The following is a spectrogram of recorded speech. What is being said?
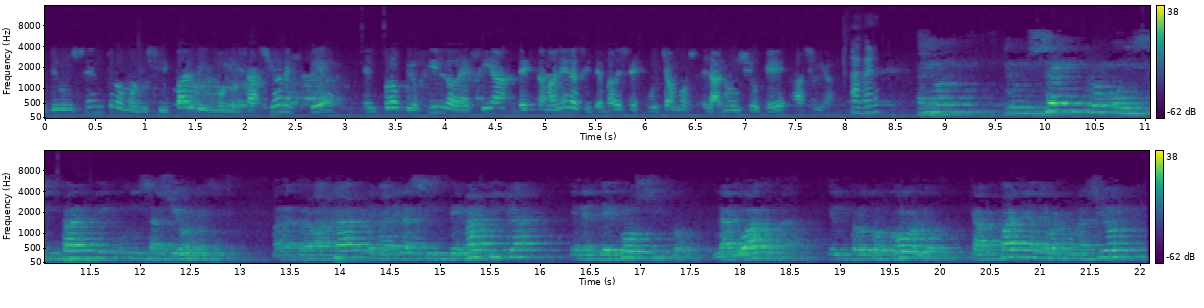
de un centro municipal de inmunizaciones que el propio Gil lo decía de esta manera. Si te parece, escuchamos el anuncio que hacía. A ver. De un centro municipal de inmunizaciones para trabajar de manera sistemática en el depósito, la guarda, el protocolo, campañas de vacunación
